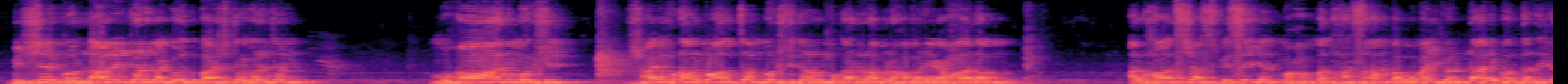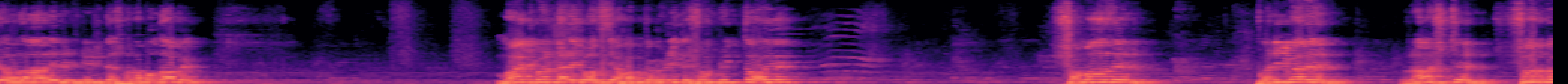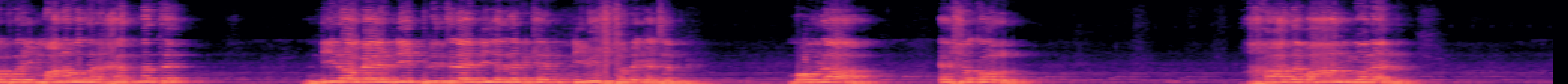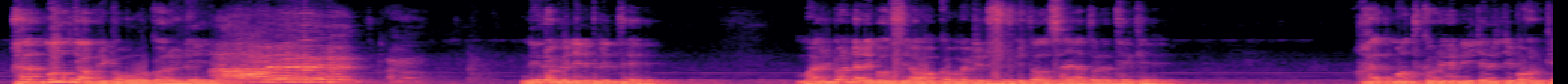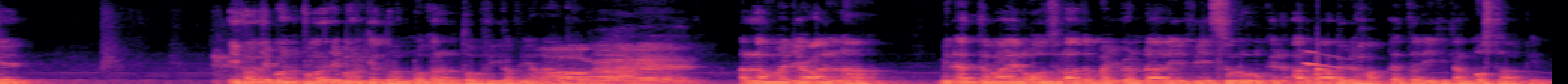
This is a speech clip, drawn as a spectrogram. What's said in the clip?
বিশ্বের কল্যাণের জন্য যাকে উদ্ভাসিত করেছেন, মহান মুর্শিদ আল আলম হাসান আলীর নির্দেশনা মোতাবেক সম্পৃক্ত হয়ে সমাজের, পরিবারের, রাষ্ট্রের সর্বোপরি মানবতার খেদমতে নীরবে নিবৃতে নিজেদেরকে নিবিষ্ট রেখেছেন মৌলা এ সকল খাদেমানগণের খেদমতকে আপনি কবুল করেন এই আমিন নীরবে নিবৃতে মাইজবান্ডারি গৌসিয়া হক কমিটির সুশীতল ছায়াতলে থেকে খেদমত করে নিজের জীবনকে ইহজীবন পরজীবনকে ধন্য করার তৌফিক আপনি আমাদের করুন আমিন اللهم اجعلنا من اتباع الغوث العظم مجبنداري في سلوك الارباب الحق طريقك المستقيم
